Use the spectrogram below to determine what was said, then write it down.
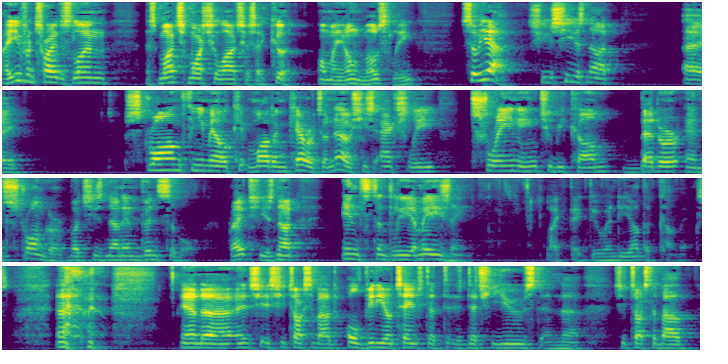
I even tried to learn as much martial arts as I could, on my own mostly. So yeah, she, she is not a strong female modern character. No, she's actually training to become better and stronger, but she's not invincible, right? She's not instantly amazing like they do in the other comics. and uh, she, she, talks about old videotapes that that she used, and uh, she talks about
